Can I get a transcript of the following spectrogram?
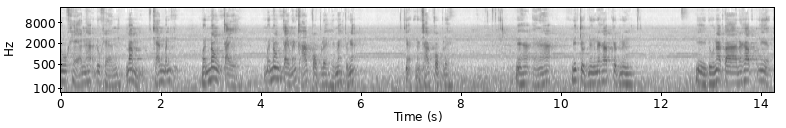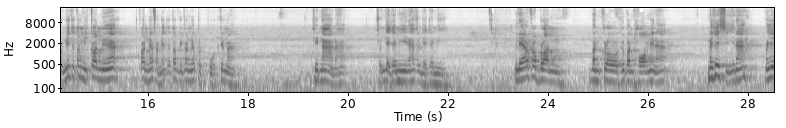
ดูแขนนะฮะดูแขนล่ำแขนเหมือนเหมือนน่องไก่ เหมือนน่องไก่เหมือนขากบเลยเห็นไหมตรงเนี้ยเนี่ยเหมันขากบเลยเนี่ยฮะเห็นไหมฮะนี่จุดหนึ่งนะครับจุดหนึ่งนี่ดูหน้าตานะครับนี่ตรงนี้จะต้องมีก้อนเนื้อ ก้อนเนื้อฝั่งนี้จะต้องเป็นก้อนเนื้อปูดๆขึ้นมา ที่หน้านะฮะส่วนใหญ่จะมีนะฮะส่วนใหญ่จะมี แล้วก็บลอนบอลโกลคือบอลทองเนี่ยนะฮะไม่ใช่สีนะ ไม่ใช่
